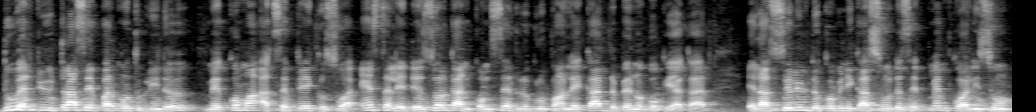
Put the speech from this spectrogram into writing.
d'ouverture tracée par notre leader, mais comment accepter que soient installés des organes comme celle regroupant les cadres de Beno Bokuyakar et la cellule de communication de cette même coalition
